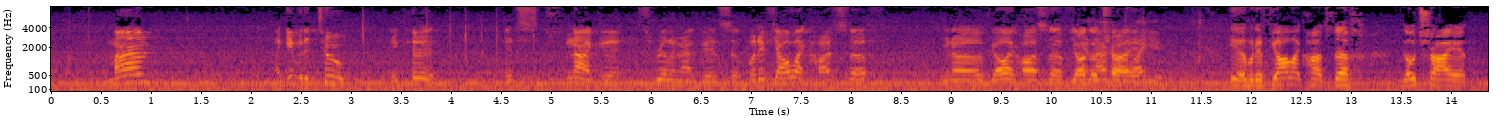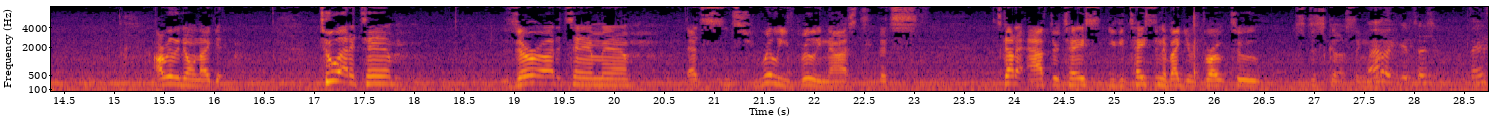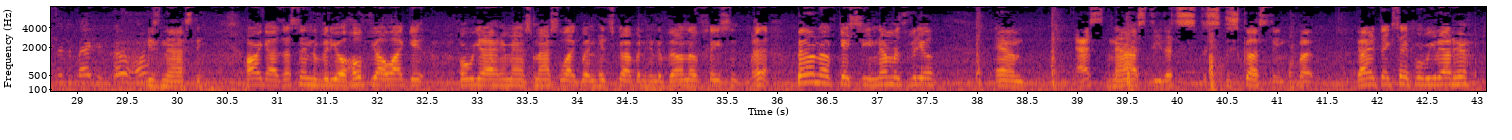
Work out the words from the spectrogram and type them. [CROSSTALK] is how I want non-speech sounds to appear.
Mine, I give it a two. It could have. It's not good. It's really not good. So, but if y'all like hot stuff, you know, if y'all like hot stuff, y'all go try it. it. Yeah, but if y'all like hot stuff, go try it. I really don't like it. Two out of ten. Zero out of ten, man. That's it's really, really nasty. That's it's got an aftertaste. You can taste it in the back of your throat too. It's disgusting. Wow, you can. Taste it in the back of your throat, huh? He's nasty. All right, guys, that's the end of the video. Hope y'all like it. Before we get out of here, man, smash the like button, hit subscribe button, hit the bell notification, [LAUGHS] bell notification so you never miss video. And that's nasty. That's, that's disgusting. But got anything to say before we get out of here?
